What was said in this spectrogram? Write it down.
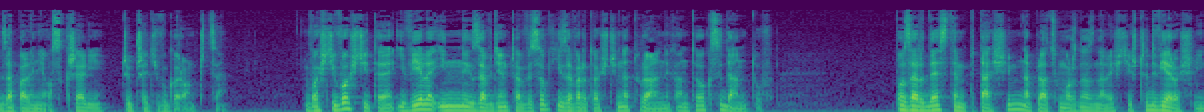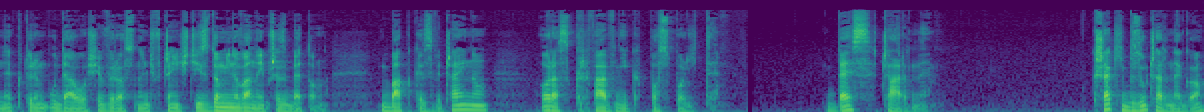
zapalenie oskrzeli czy przeciw gorączce. Właściwości te i wiele innych zawdzięcza wysokiej zawartości naturalnych antyoksydantów. Poza rdestem ptasim na placu można znaleźć jeszcze dwie rośliny, którym udało się wyrosnąć w części zdominowanej przez beton: babkę zwyczajną oraz krwawnik pospolity. Bez czarny. Krzaki bzu czarnego,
